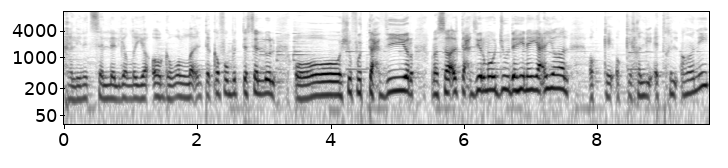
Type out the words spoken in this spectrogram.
خلينا نتسلل. يلا يا أوغا والله أنت كفو بالتسلل. أوه شوفوا التحذير. رسائل تحذير موجودة هنا يا عيال. okay okay. خلي أدخل أني.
